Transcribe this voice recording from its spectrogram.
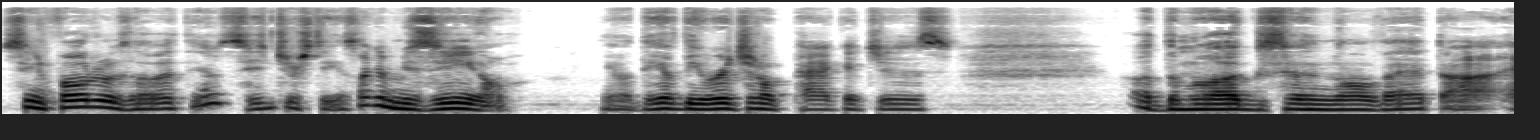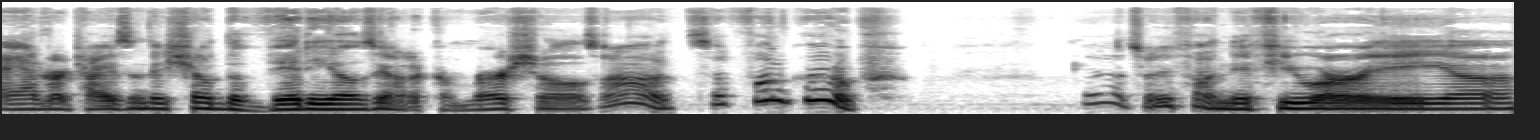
seen photos of it. It's interesting. It's like a museum. You know, they have the original packages, of the mugs and all that uh, advertising. They showed the videos, you know, the commercials. Oh, it's a fun group. Yeah, it's really fun if you are a uh,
